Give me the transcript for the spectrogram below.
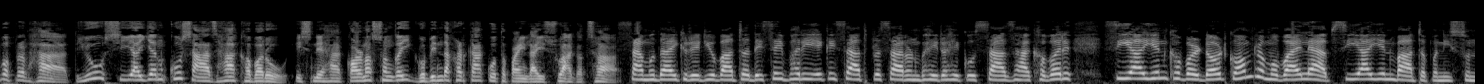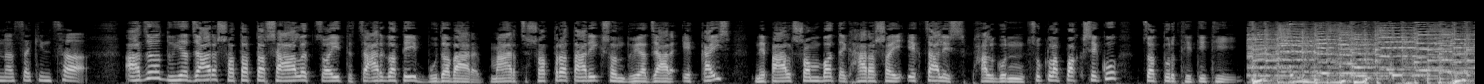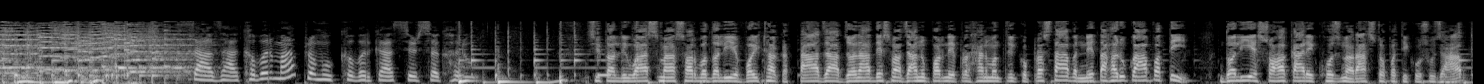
शुभ प्रभात यो सीआईएन को साझा खबर हो। स्नेहा कर्णसँगै गोविन्द खड्काको तपाईँलाई स्वागत छ। सामुदायिक रेडियोबाट देशैभरि एकैसाथ प्रसारण भइरहेको साझा खबर सीआईएन खबर डट कम र मोबाइल एप सीआईएनबाट पनि सुन्न सकिन्छ। आज दुई हजार सतहत्तर साल चैत चार गते बुधबार मार्च सत्र तारीक सन् दुई हजार एक्काइस नेपाल सम्बत एघार सय एकचालिस फाल्गुन शुक्ल पक्षको चतुर्थी तिथि। साझा खबरमा प्रमुख खबरका शीर्षकहरू। सर्वदलीय बैठक ताजा जनादेशमा जानुपर्ने प्रधानमन्त्रीको प्रस्ताव नेताहरूको आपत्ति दलीय सहकार्य खोज्न राष्ट्रपतिको सुझाव।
